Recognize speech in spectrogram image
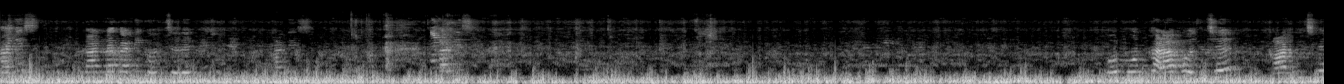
কাঁদিস কান্নাকাটি করছে দেখছি। কাঁদিস কাঁদিস ওর মন খারাপ হচ্ছে, কাঁদছে।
